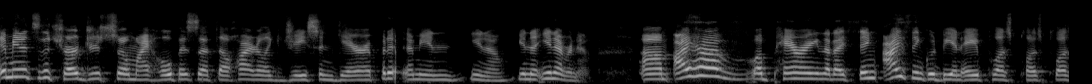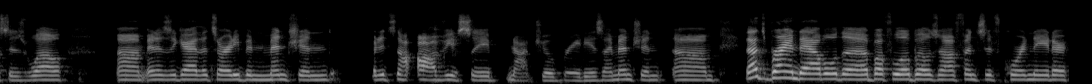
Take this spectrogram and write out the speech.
I mean it's the Chargers, so my hope is that they'll hire like Jason Garrett. But it, I mean, you know, you know, you never know. Um, I have a pairing that I think I think would be an A plus plus plus as well. Um, and as a guy that's already been mentioned, but it's not obviously not Joe Brady, as I mentioned. Um, that's Brian Daboll, the Buffalo Bills offensive coordinator.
